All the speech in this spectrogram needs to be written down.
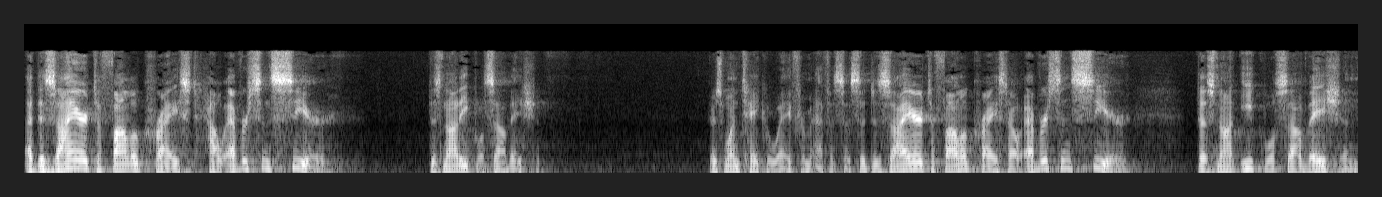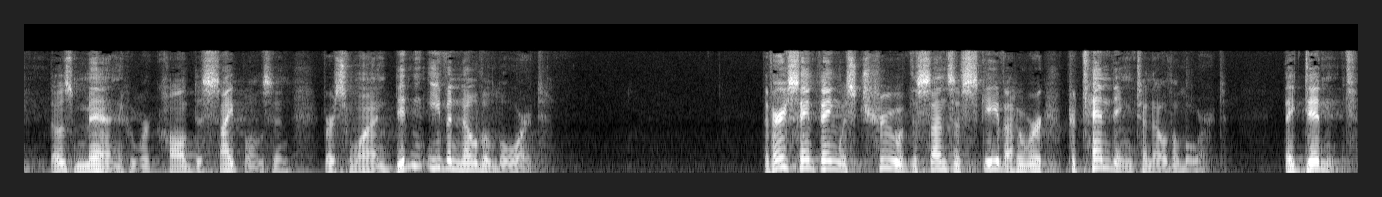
A desire to follow Christ, however sincere, does not equal salvation. There's one takeaway from Ephesus. A desire to follow Christ, however sincere, does not equal salvation. Those men who were called disciples in verse 1 didn't even know the Lord. The very same thing was true of the sons of Sceva who were pretending to know the Lord. They didn't.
